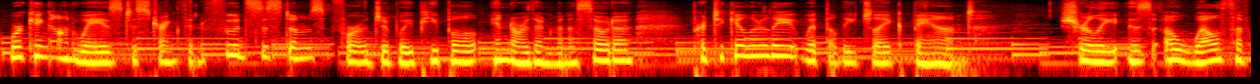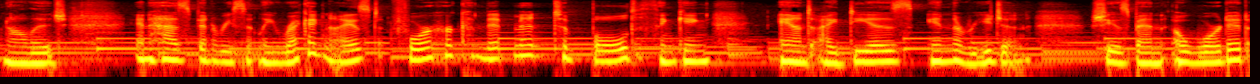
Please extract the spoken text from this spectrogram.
working on ways to strengthen food systems for Ojibwe people in northern Minnesota, particularly with the Leech Lake Band. Shirley is a wealth of knowledge and has been recently recognized for her commitment to bold thinking and ideas in the region. She has been awarded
